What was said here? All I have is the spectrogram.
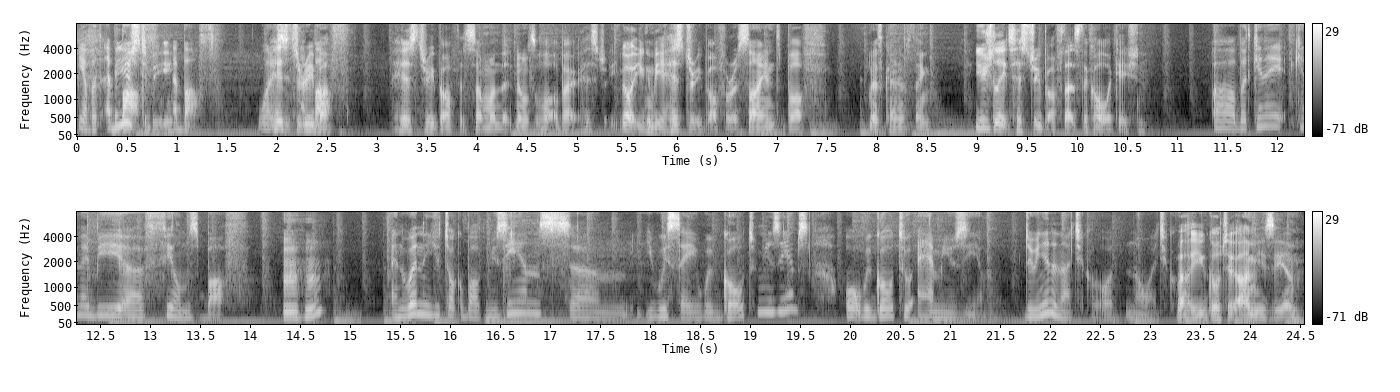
Yeah, but a buff. used to be. A buff. What is history it? A buff. History buff is someone that knows a lot about history. Well, you can be a history buff or a science buff, this kind of thing. Usually it's history buff. That's the collocation. Oh, but can I can I be a films buff? Mm-hmm. And when you talk about museums, um, we say we go to museums or we go to a museum. Do we need an article or no article? Well, you go to a museum,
